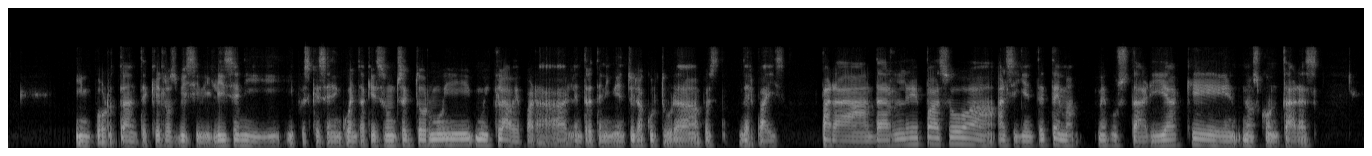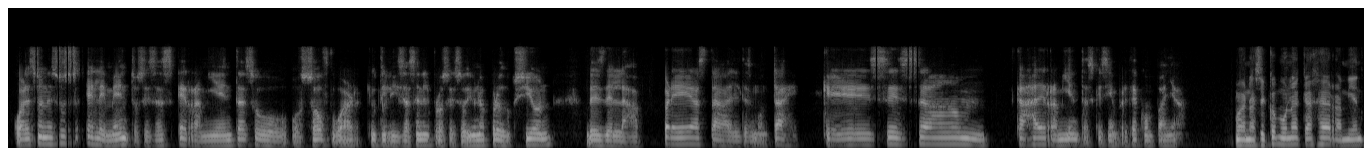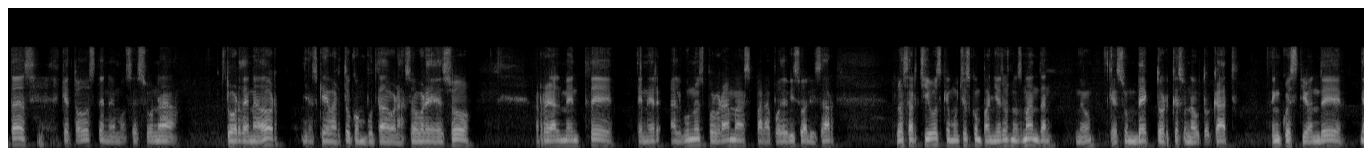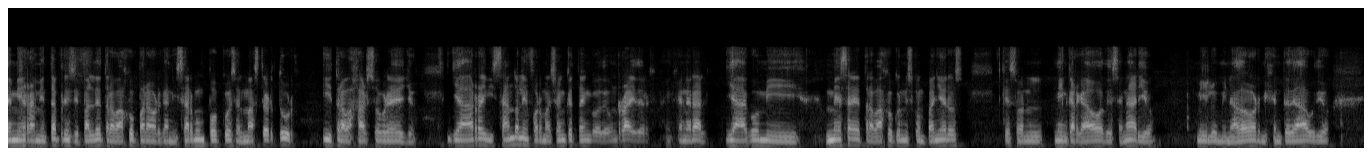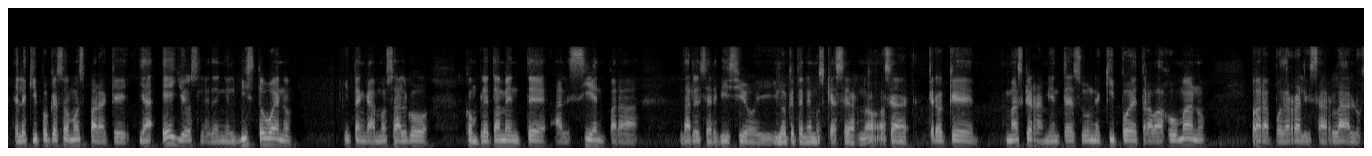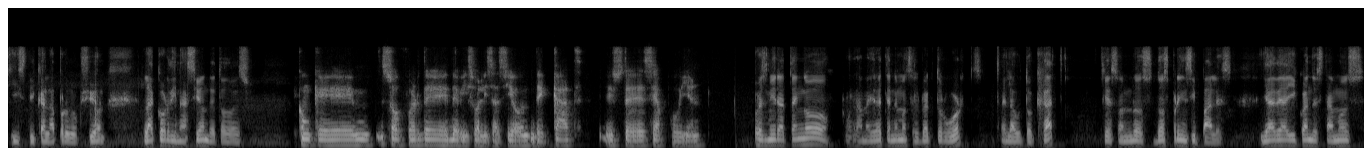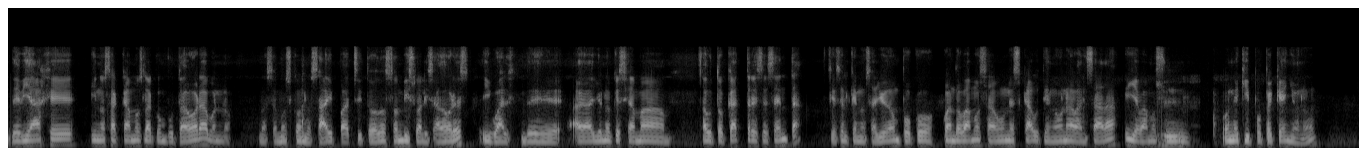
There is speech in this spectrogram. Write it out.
Importante que los visibilicen y, pues que se den cuenta que es un sector muy, muy clave para el entretenimiento y la cultura pues, del país. Para darle paso al siguiente tema, me gustaría que nos contaras ¿Cuáles son esos elementos, esas herramientas o, software que utilizas en el proceso de una producción desde la pre hasta el desmontaje? ¿Qué es esa mm, caja de herramientas que siempre te acompaña? Bueno, así como una caja de herramientas que todos tenemos, es una tu ordenador y es que llevar tu computadora. Sobre eso, realmente tener algunos programas para poder visualizar los archivos que muchos compañeros nos mandan, ¿no? que es un vector, que es un AutoCAD. En cuestión de, de mi herramienta principal de trabajo para organizarme un poco es el Master Tour y trabajar sobre ello. Ya revisando la información que tengo de un rider en general, ya hago mi mesa de trabajo con mis compañeros, que son mi encargado de escenario, mi iluminador, mi gente de audio, el equipo que somos para que ya ellos le den el visto bueno y tengamos algo completamente al 100 para dar el servicio y, lo que tenemos que hacer, ¿no? O sea, creo que más que herramienta es un equipo de trabajo humano para poder realizar la logística, la producción, la coordinación de todo eso. ¿Con qué software de, de visualización, de CAD, ustedes se apoyan? Pues mira, tengo, la mayoría tenemos el Vectorworks, el AutoCAD que son los dos principales. Ya de ahí cuando estamos de viaje y nos sacamos la computadora, bueno, lo hacemos con los iPads y todo, son visualizadores. Igual, de, hay uno que se llama AutoCAD 360, que es el que nos ayuda un poco cuando vamos a un scouting, a una avanzada y llevamos un, un equipo pequeño, ¿no?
